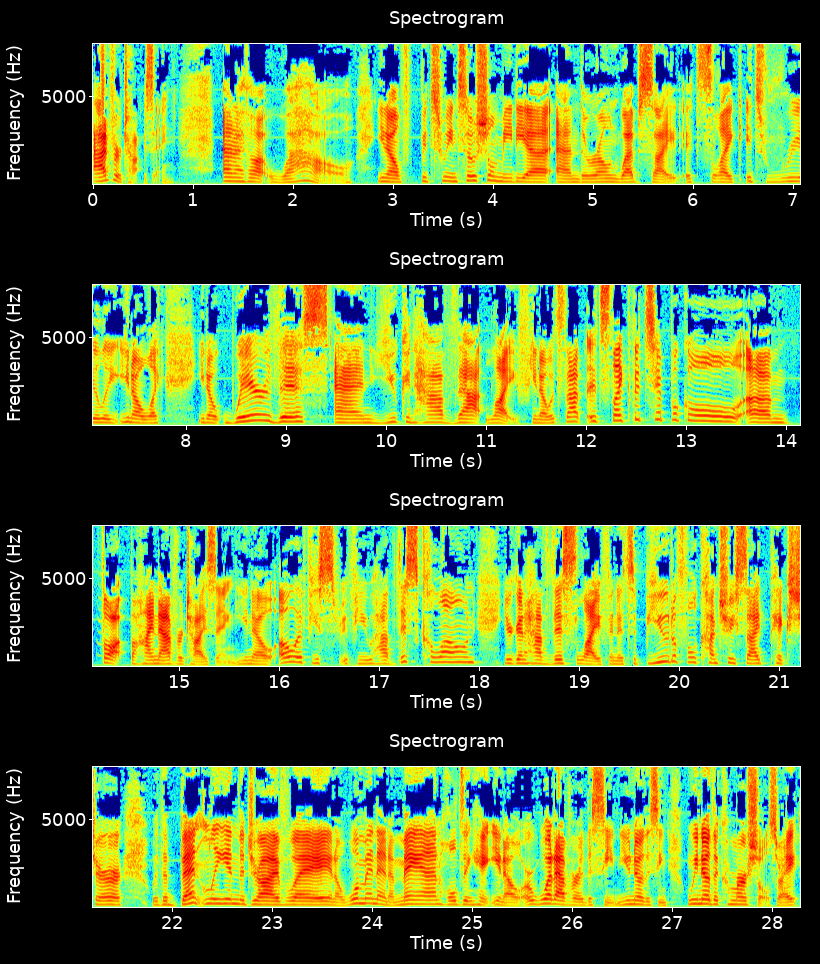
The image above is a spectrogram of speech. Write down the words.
advertising. And I thought, wow, you know, between social media and their own website, it's like, it's really, you know, like, you know, wear this and you can have that life. You know, it's that, it's like the typical, um, thought behind advertising. You know, oh, if you if you have this cologne, you're going to have this life, and it's a beautiful countryside picture with a Bentley in the driveway and a woman and a man holding, you know, or whatever the scene. You know the scene. We know the commercials, right?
